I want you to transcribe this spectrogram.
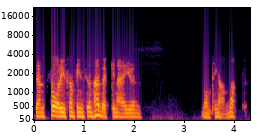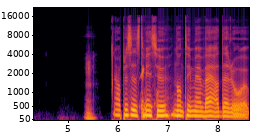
den sorg som finns i de här böckerna är ju en, någonting annat. Mm. Ja, precis. Det finns ju någonting med väder och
